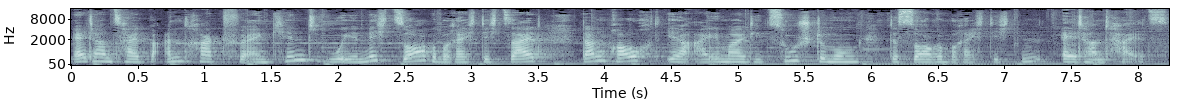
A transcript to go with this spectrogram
Elternzeit beantragt für ein Kind, wo ihr nicht sorgeberechtigt seid, dann braucht ihr einmal die Zustimmung des sorgeberechtigten Elternteils.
